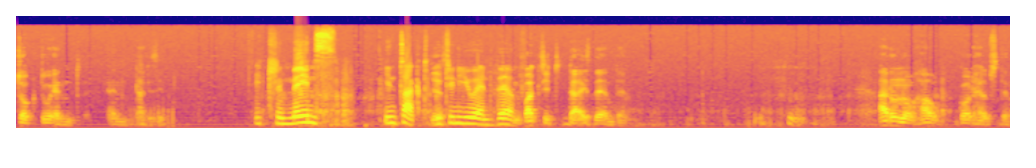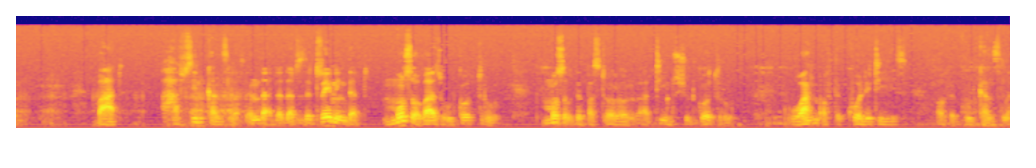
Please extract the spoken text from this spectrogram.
talk to and and that is it. It remains intact Yes. between you and them. In fact, it dies there and then. I don't know how God helps them, but I have seen counselors, and that, that, that's the training that most of us would go through. Most of the pastoral uh, teams should go through. One of the qualities of a good counselor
